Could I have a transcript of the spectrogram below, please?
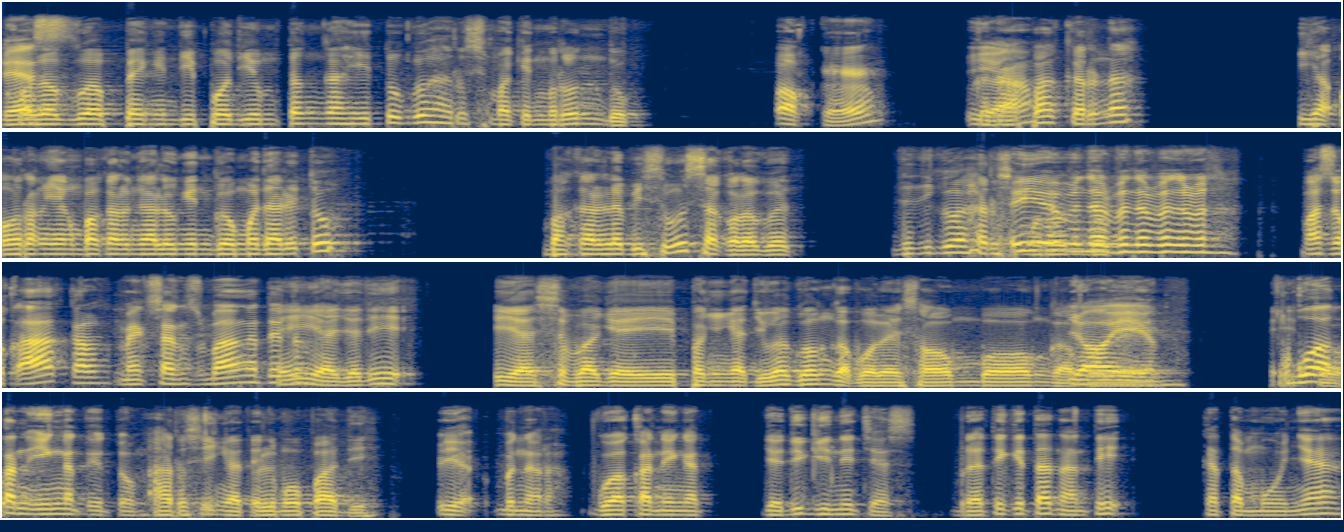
Yes. kalau gua pengen di podium tengah itu gua harus semakin merunduk Oke. Iya. kenapa karena ya orang yang bakal ngalungin gua medali itu bakal lebih susah kalau gua jadi gua harus Iya merunduk. benar benar benar benar. Masuk akal. Make sense banget itu. iya jadi iya sebagai pengingat juga gua nggak boleh sombong nggak boleh Yoi. Gue akan ingat itu. harus ingat ilmu padi Iya benar. Gue akan ingat. Jadi gini Ces. Berarti kita nanti ketemunya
